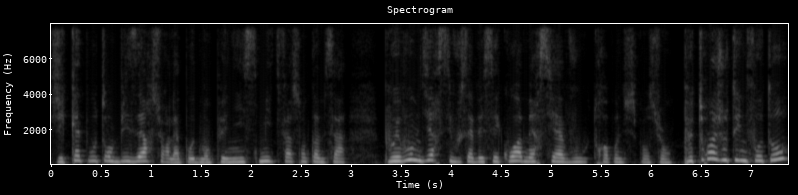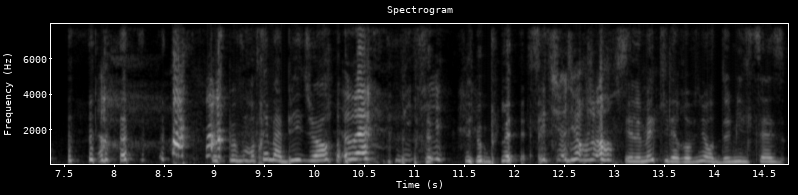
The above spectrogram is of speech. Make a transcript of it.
J'ai quatre boutons bizarres sur la peau de mon pénis, mis de façon comme ça. Pouvez-vous me dire si vous savez c'est quoi? Merci à vous. Trois points de suspension. Peut-on ajouter une photo? Je peux vous montrer ma bite, genre? Ouais, pitié. S'il vous plaît. C'est une urgence. Et le mec, il est revenu en 2016.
